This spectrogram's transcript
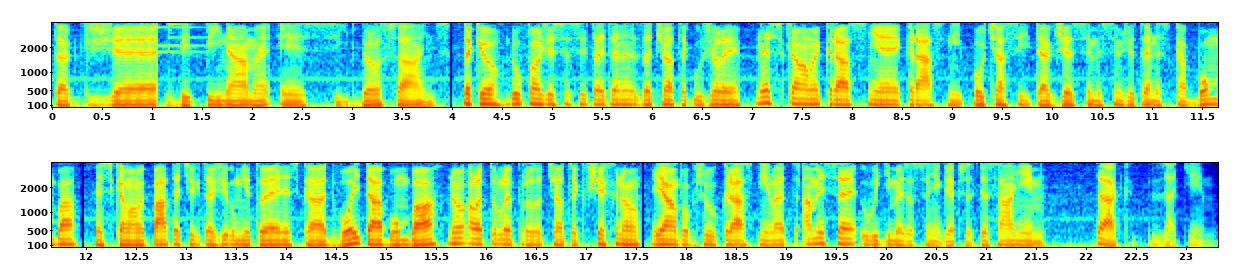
takže vypínáme i seatbelt signs. Tak jo, doufám, že jste si tady ten začátek užili. Dneska máme krásně, krásný počasí, takže si myslím, že to je dneska bomba. Dneska máme páteček, takže u mě to je dneska dvojitá bomba. No ale tohle je pro začátek všechno. Já vám popřeju krásný let a my se uvidíme zase někde před klesáním. Tak, zatím.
